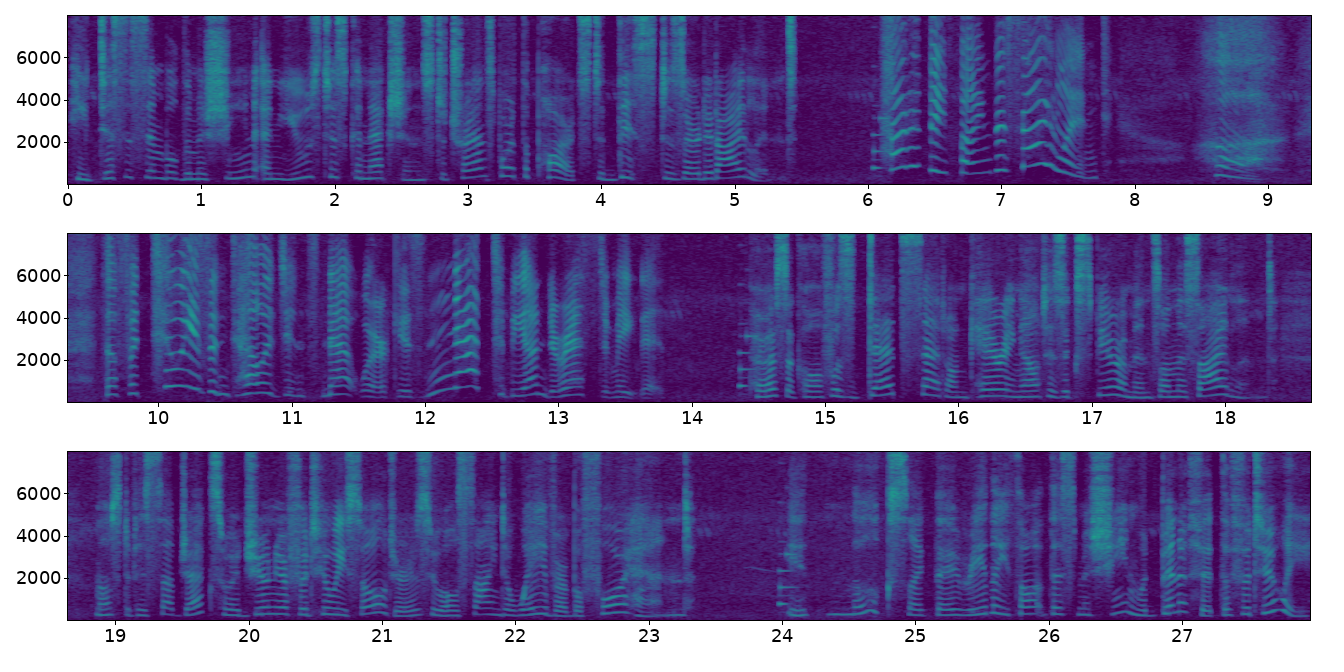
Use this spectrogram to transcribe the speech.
he disassembled the machine and used his connections to transport the parts to this deserted island. How did they find this island? the Fatui's intelligence network is not to be underestimated. Persikov was dead set on carrying out his experiments on this island. Most of his subjects were junior Fatui soldiers who all signed a waiver beforehand. It looks like they really thought this machine would benefit the Fatui.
